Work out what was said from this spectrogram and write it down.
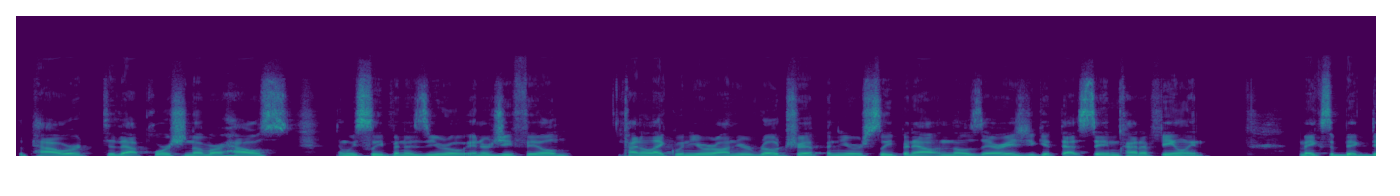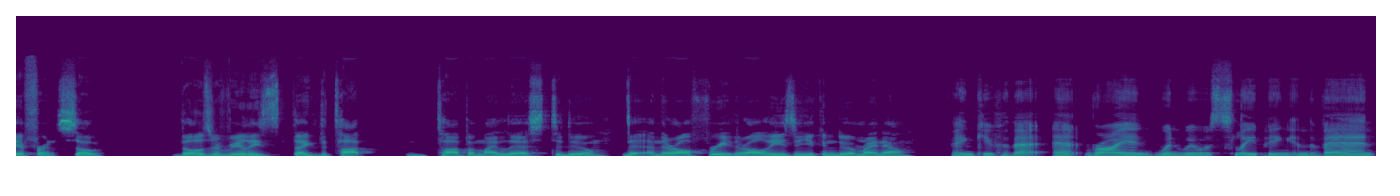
the power to that portion of our house. And we sleep in a zero energy field. Kind of like when you were on your road trip and you were sleeping out in those areas, you get that same kind of feeling. Makes a big difference. So those are really like the top top of my list to do. And they're all free. They're all easy. You can do them right now. Thank you for that. And Ryan, when we were sleeping in the van,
